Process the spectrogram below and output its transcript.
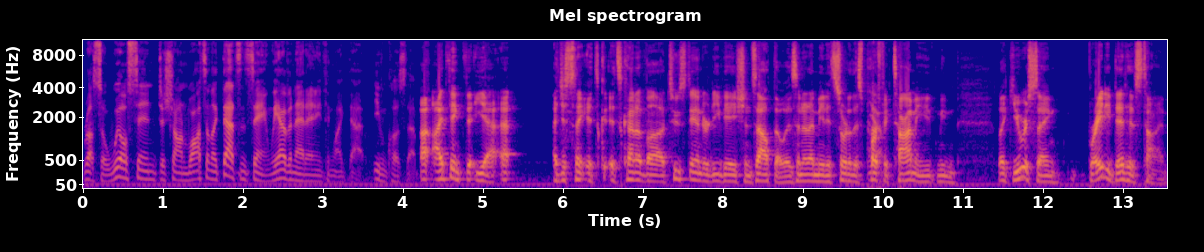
Russell Wilson, Deshaun Watson. Like that's insane. We haven't had anything like that, even close to that. before. I, think that yeah. I, I just think it's it's kind of uh, two standard deviations out though, isn't it? I mean, it's sort of this perfect timing. I mean, like you were saying, Brady did his time,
